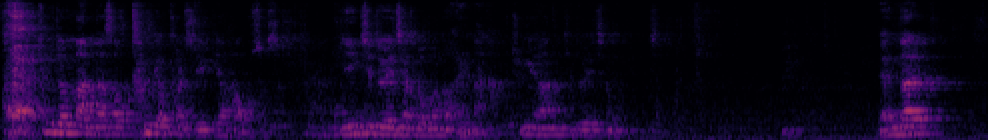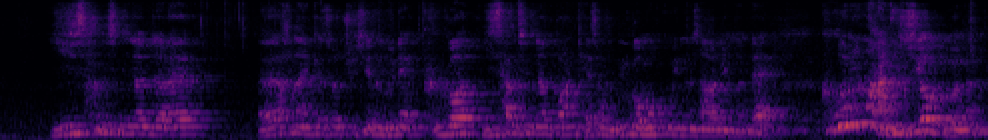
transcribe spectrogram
꼭좀 만나서 감격할 수 있게 하옵소서. 이 기도의 제목은 얼마나 중요한 기도의 제목인지. 맨날 2, 30년 전에 에, 하나님께서 주신 은혜 그것 2, 30년 동안 계속 울거먹고 있는 사람이 있는데 그거는 아니지요 그거는.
